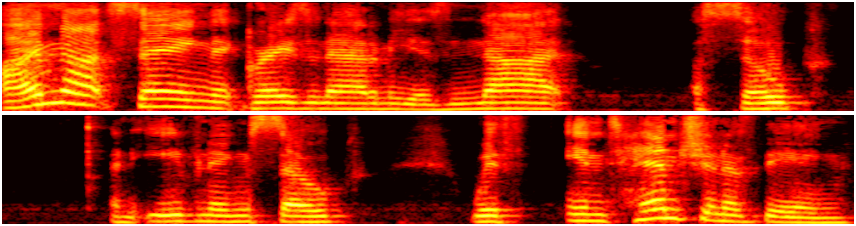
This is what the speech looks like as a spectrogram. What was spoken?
I'm not saying that Grey's Anatomy is not a soap, an evening soap with intention of being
